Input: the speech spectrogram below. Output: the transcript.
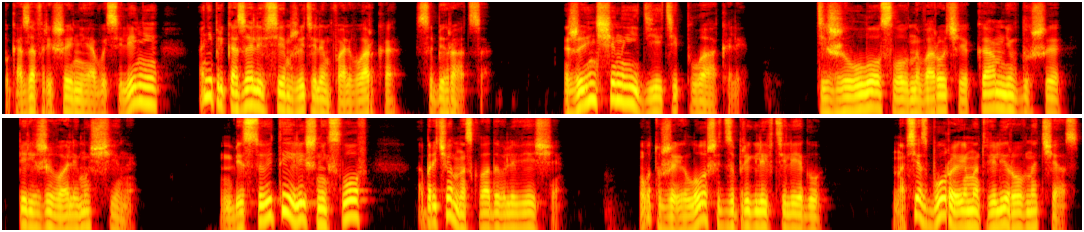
Показав решение о выселении, они приказали всем жителям фольварка собираться. Женщины и дети плакали. Тяжело, словно ворочая камни в душе, переживали мужчины. Без суеты и лишних слов обреченно складывали вещи. Вот уже и лошадь запрягли в телегу. На все сборы им отвели ровно час,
